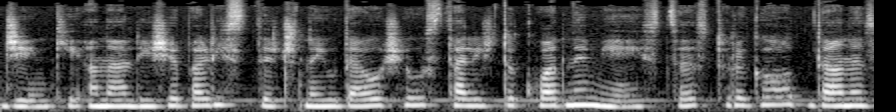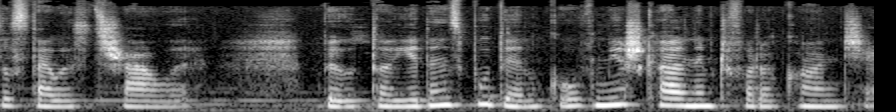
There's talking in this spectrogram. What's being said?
Dzięki analizie balistycznej udało się ustalić dokładne miejsce, z którego oddane zostały strzały. Był to jeden z budynków w mieszkalnym czworokącie.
